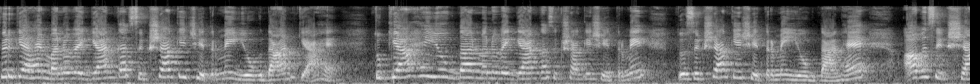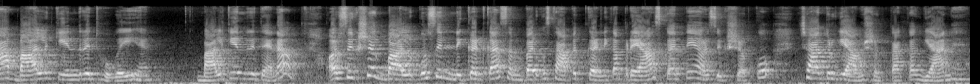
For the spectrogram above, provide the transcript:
फिर क्या है, मनोविज्ञान का शिक्षा के क्षेत्र में योगदान क्या है? तो क्या है योगदान मनोविज्ञान का शिक्षा के क्षेत्र में? तो शिक्षा के क्षेत्र में योगदान है। अब शिक्षा बाल केंद्रित हो गई है। बाल केंद्रित है ना? और शिक्षक बालकों से निकट का संपर्क स्थापित करने का प्रयास करते हैं और शिक्षक को छात्रों की आवश्यकता का ज्ञान है।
